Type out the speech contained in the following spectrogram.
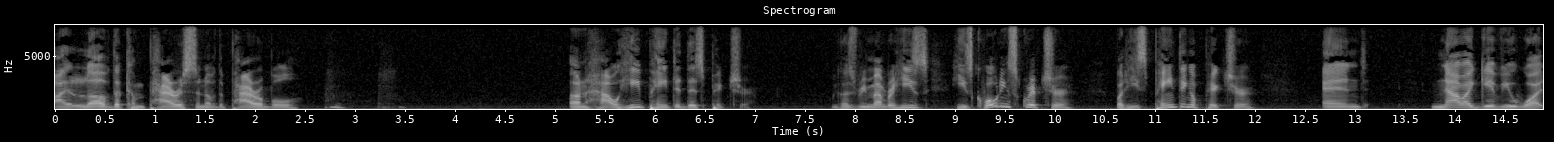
I love the comparison of the parable on how he painted this picture. Because remember, he's he's quoting scripture, but he's painting a picture and now I give you what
